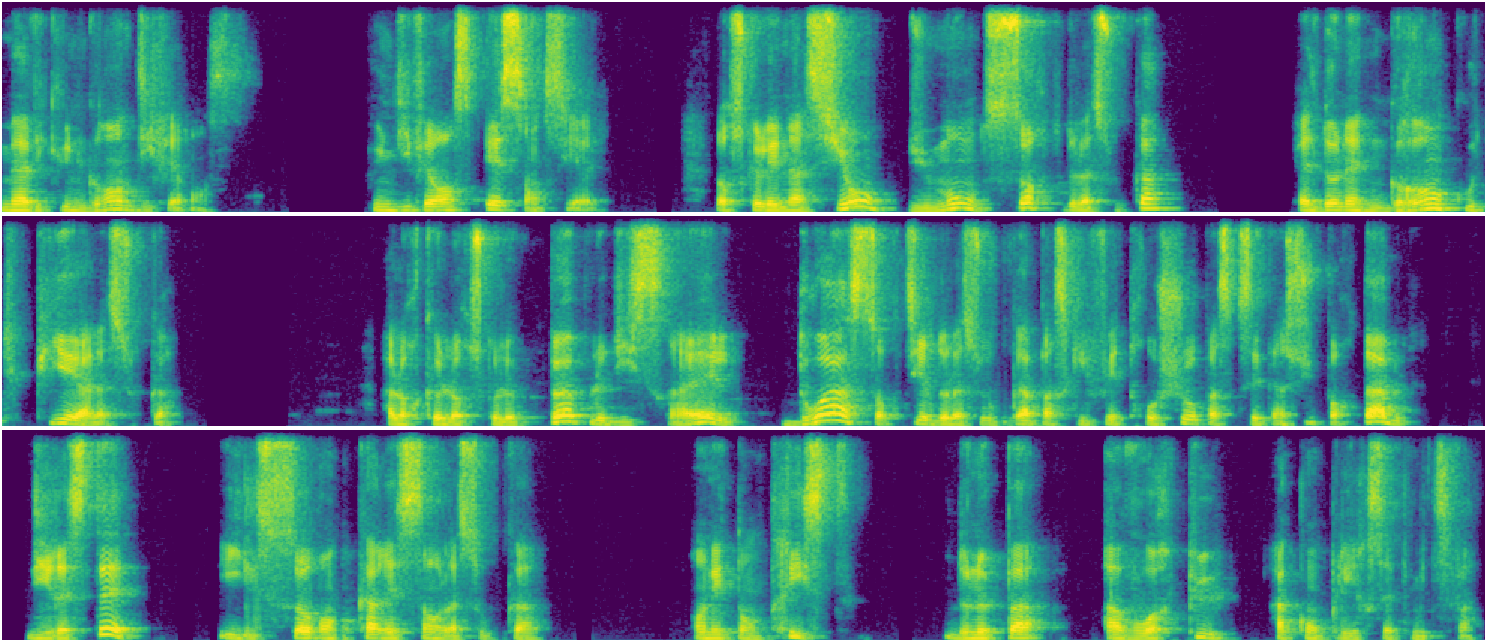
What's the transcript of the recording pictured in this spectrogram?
mais avec une grande différence, une différence essentielle. Lorsque les nations du monde sortent de la souka, elle donne un grand coup de pied à la soukha. Alors que lorsque le peuple d'Israël doit sortir de la soukha parce qu'il fait trop chaud, parce que c'est insupportable d'y rester, il sort en caressant la soukha, en étant triste de ne pas avoir pu accomplir cette mitzvah.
